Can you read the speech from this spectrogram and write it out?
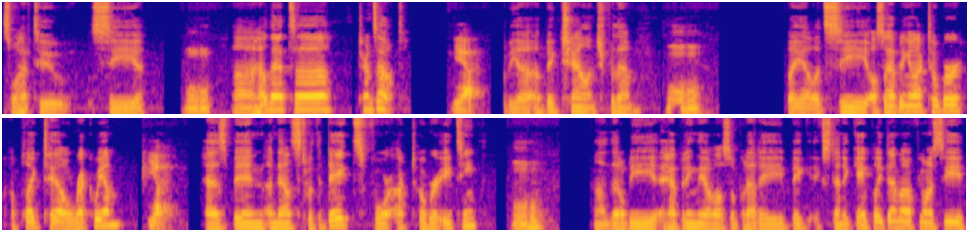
So we'll have to see Mhm. uh, how that uh, turns out. Yeah. It'll be a, a big challenge for them. But yeah, let's see. Also happening in October, A Plague Tale Requiem Yep. has been announced with the dates for October 18th. Mhm. Uh, that'll be happening. They have also put out a big extended gameplay demo if you want to see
